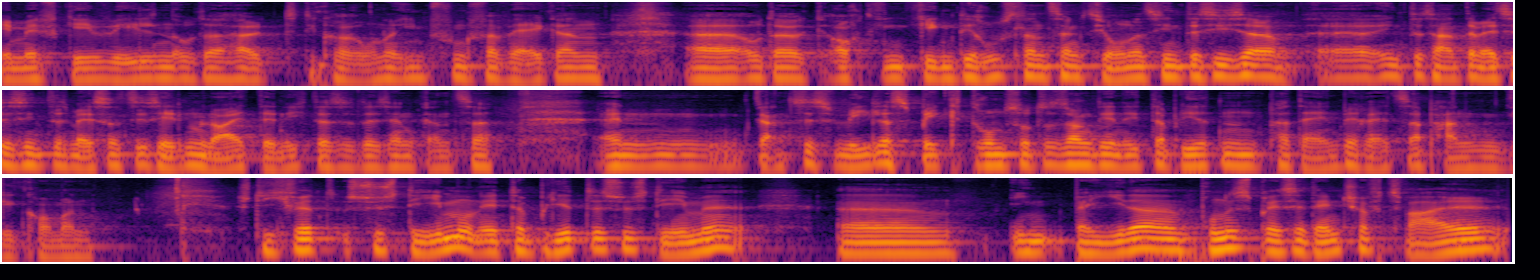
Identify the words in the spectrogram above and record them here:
MFG wählen wählen oder halt die Corona-Impfung verweigern äh, oder auch gegen die Russland-Sanktionen sind. Das ist ja äh, interessanterweise sind das meistens dieselben Leute, nicht? Also das ist ein ganzer, ein ganzes Wählerspektrum sozusagen den etablierten Parteien bereits abhanden gekommen. Stichwort System und etablierte Systeme. Äh, in, bei jeder Bundespräsidentschaftswahl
